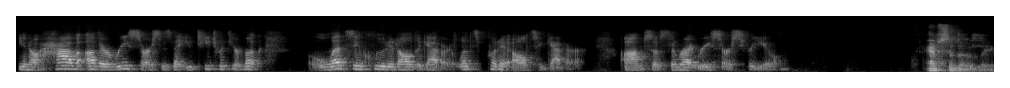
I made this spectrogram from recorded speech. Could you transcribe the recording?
you know, have other resources that you teach with your book, let's include it all together. Let's put it all together. Um, so it's the right resource for you. Absolutely.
